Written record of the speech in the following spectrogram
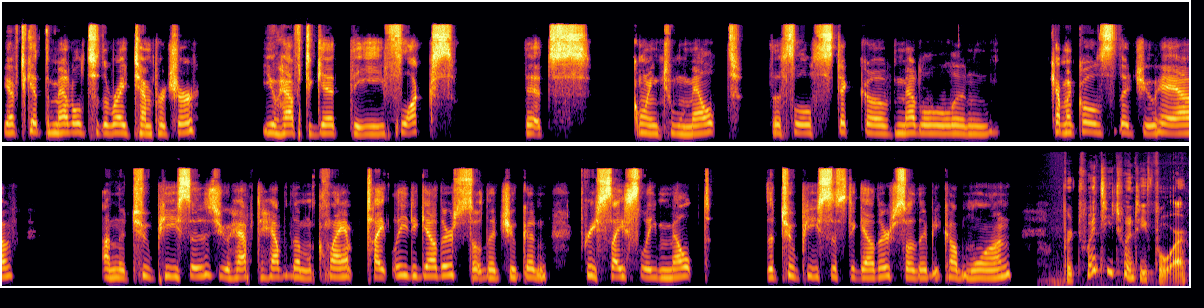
You have to get the metal to the right temperature. You have to get the flux that's going to melt this little stick of metal and chemicals that you have on the two pieces. You have to have them clamped tightly together so that you can precisely melt the two pieces together so they become one. For 2024,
